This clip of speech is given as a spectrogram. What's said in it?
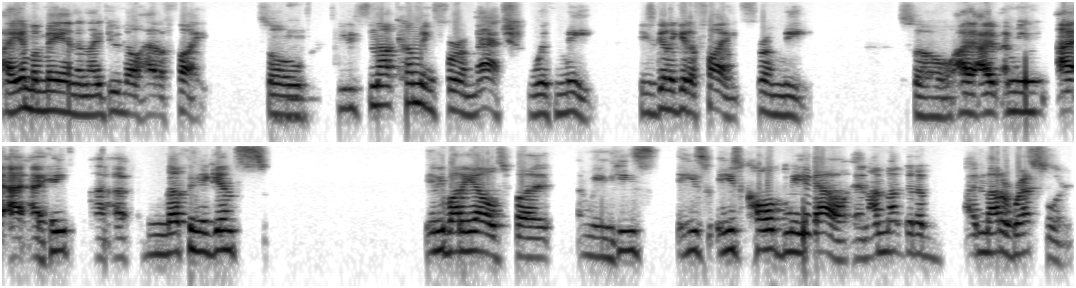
I am a man and I do know how to fight. So he's not coming for a match with me. He's gonna get a fight from me. So I I, I mean I I, I hate I, I, nothing against anybody else, but I mean he's he's he's called me out, and I'm not gonna I'm not a wrestler,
